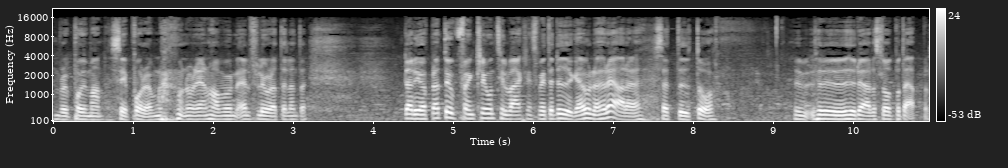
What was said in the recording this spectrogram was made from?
beror på hur man ser på det. Om, om de redan har vunnit eller förlorat eller inte. Det hade ju öppnat upp för en klontillverkning som heter duga. Jag undrar hur det hade sett ut då? Hur, hur, hur det hade slått mot Apple?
